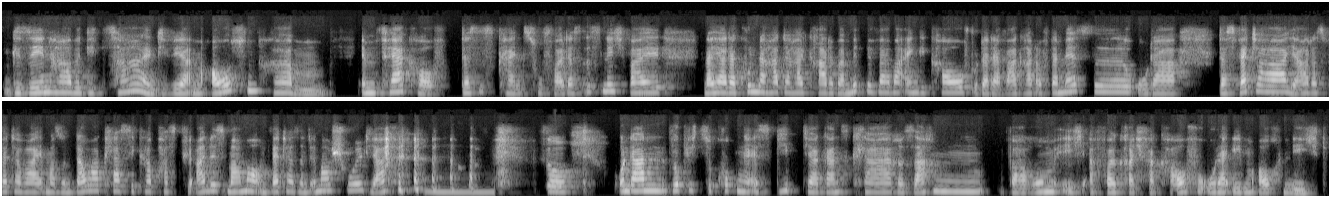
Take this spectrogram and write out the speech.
gesehen habe, die Zahlen, die wir im Außen haben, im Verkauf, das ist kein Zufall. Das ist nicht, weil, naja, der Kunde hatte halt gerade beim Mitbewerber eingekauft oder der war gerade auf der Messe oder das Wetter, ja, das Wetter war immer so ein Dauerklassiker, passt für alles. Mama und Wetter sind immer schuld, ja. Mhm. so. Und dann wirklich zu gucken, es gibt ja ganz klare Sachen, warum ich erfolgreich verkaufe oder eben auch nicht.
